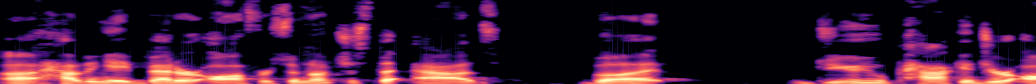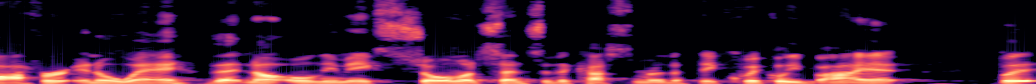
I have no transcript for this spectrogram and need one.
uh, having a better offer. So not just the ads, but do you package your offer in a way that not only makes so much sense to the customer that they quickly buy it, but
